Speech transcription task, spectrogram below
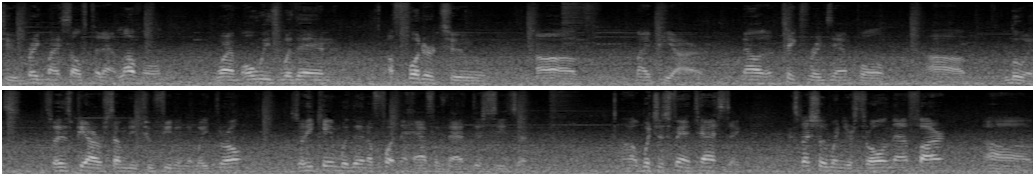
to bring myself to that level where I'm always within a foot or two of my PR? Now, take for example um, Lewis. So his PR was 72 feet in the weight throw. So he came within a foot and a half of that this season, uh, which is fantastic, especially when you're throwing that far. Um,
